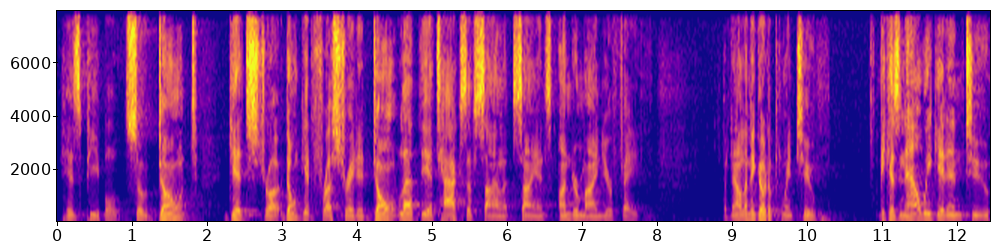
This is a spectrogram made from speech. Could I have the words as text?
his people. So don't get struck, don't get frustrated. Don't let the attacks of silent science undermine your faith. But now let me go to point two. Because now we get into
